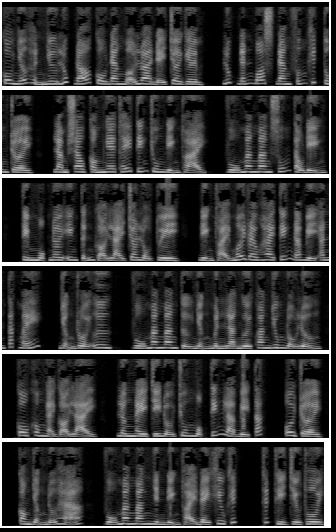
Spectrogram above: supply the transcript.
cô nhớ hình như lúc đó cô đang mở loa để chơi game, lúc đánh boss đang phấn khích tung trời, làm sao còn nghe thấy tiếng chuông điện thoại, vụ mang mang xuống tàu điện, tìm một nơi yên tĩnh gọi lại cho lộ tùy, điện thoại mới reo hai tiếng đã bị anh tắt máy, giận rồi ư, vụ mang mang tự nhận mình là người khoan dung độ lượng, cô không ngại gọi lại, lần này chỉ đổi chuông một tiếng là bị tắt, ôi trời, còn giận nữa hả, vụ mang mang nhìn điện thoại đầy khiêu khích, thích thì chiều thôi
